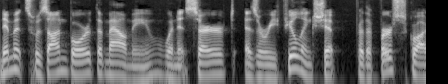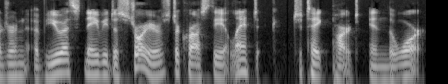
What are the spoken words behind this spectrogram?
Nimitz was on board the Maumee when it served as a refueling ship for the first squadron of U.S. Navy destroyers to cross the Atlantic to take part in the war.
